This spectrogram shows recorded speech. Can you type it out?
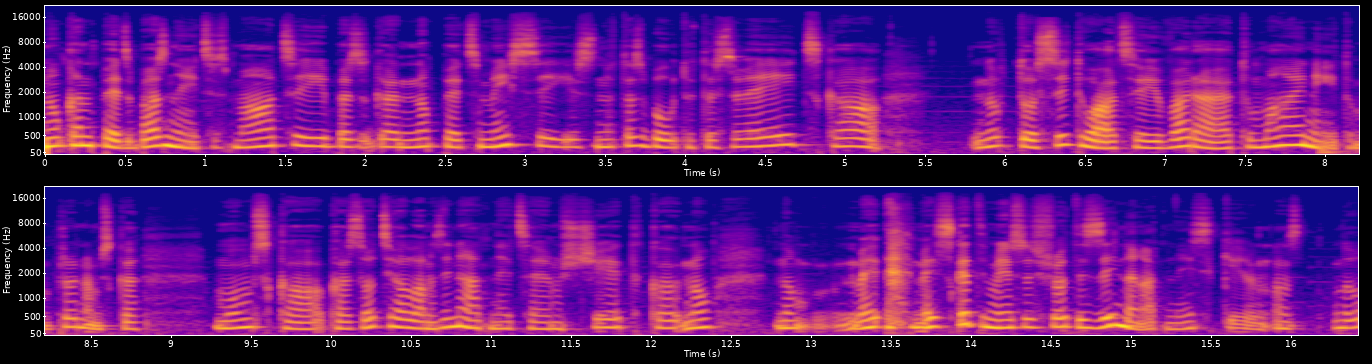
nu, gan pēc baznīcas mācības, gan nu, pēc misijas, nu, tas būtu tas veids, kā nu, to situāciju varētu mainīt. Un, protams, ka mums, kā, kā sociālām zinātniecēm, šķiet, ka nu, nu, mē, mēs skatāmies uz šo zinātniski. Un, nu,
